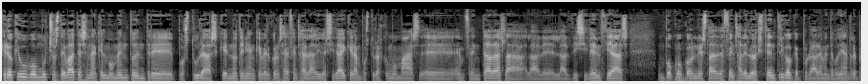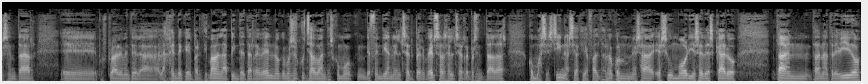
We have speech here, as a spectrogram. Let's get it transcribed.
Creo que hubo muchos debates en aquel momento entre posturas que no tenían que ver con esa defensa de la diversidad y que eran posturas como más eh, enfrentadas, la, la, de las disidencias, un poco uh -huh. con esta defensa de lo excéntrico que probablemente podían representar, eh, pues probablemente la, la, gente que participaba en la Pinteta Rebel, ¿no? Que hemos escuchado antes cómo defendían el ser perversas, el ser representadas como asesinas, si hacía falta, ¿no? Con esa, ese humor y ese descaro tan, tan atrevido.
